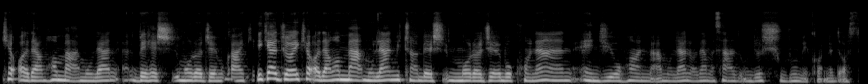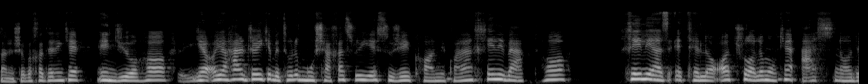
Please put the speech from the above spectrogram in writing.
که آدم ها معمولا بهش مراجعه می‌کنن یکی از جایی که آدم ها معمولا می‌تونن بهش مراجعه بکنن NGO ها معمولا آدم مثلا از اونجا شروع می‌کنه داستانشو به خاطر اینکه NGO ها یا هر جایی که به طور مشخص روی یه سوژه کار می‌کنن خیلی وقتها خیلی از اطلاعات رو حالا ممکن اسناد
